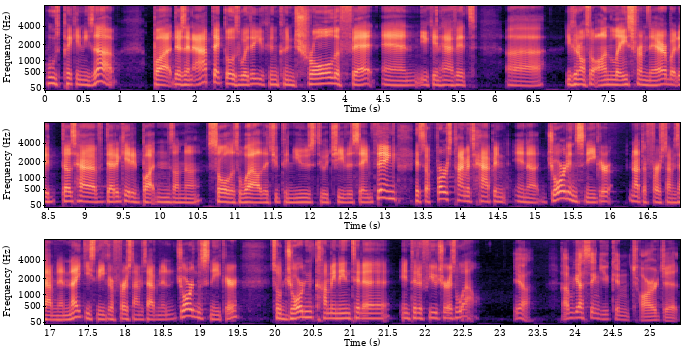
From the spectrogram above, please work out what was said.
who's picking these up. But there's an app that goes with it. You can control the fit and you can have it. Uh, you can also unlace from there, but it does have dedicated buttons on the sole as well that you can use to achieve the same thing. It's the first time it's happened in a Jordan sneaker, not the first time it's happened in a Nike sneaker. First time it's happened in a Jordan sneaker. So Jordan coming into the into the future as well. Yeah. I'm guessing you can charge it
